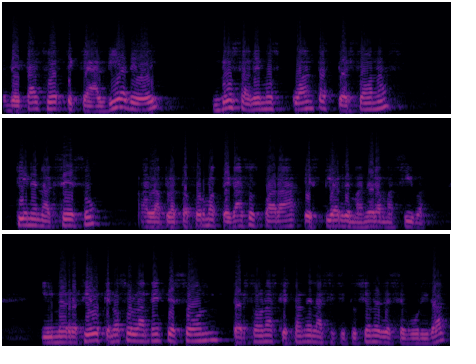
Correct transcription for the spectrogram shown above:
de tal suerte que al día de hoy no sabemos cuántas personas tienen acceso a la plataforma Pegasus para espiar de manera masiva. Y me refiero que no solamente son personas que están en las instituciones de seguridad,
